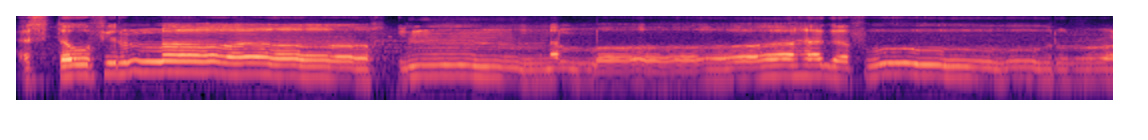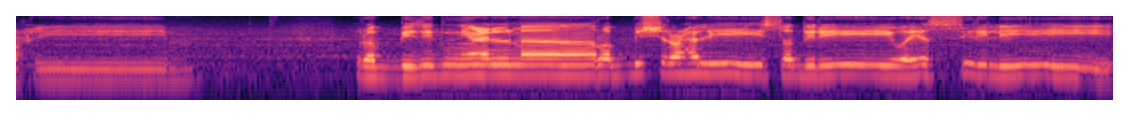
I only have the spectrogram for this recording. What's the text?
أستغفر الله. إن الله غفور رحيم رب زدني علما رب اشرح لي صدري ويسر لي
